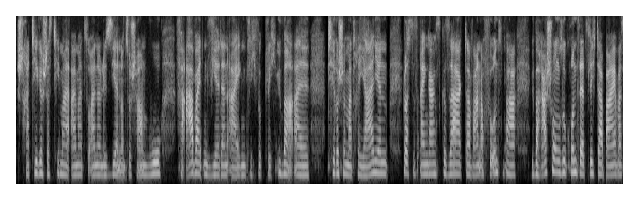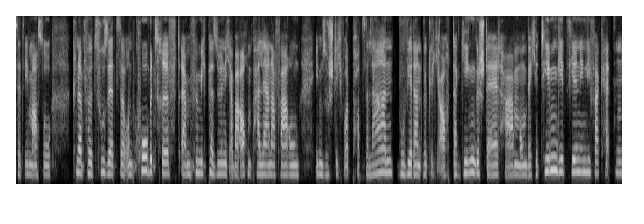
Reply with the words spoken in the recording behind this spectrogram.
strategisch das Thema einmal zu analysieren und zu schauen, wo verarbeiten wir denn eigentlich wirklich überall tierische Materialien. Du hast es eingangs gesagt, da waren auch für uns ein paar Überraschungen so grundsätzlich dabei, was jetzt eben auch so Knöpfe, Zusätze und Co. betrifft. Ähm, für mich persönlich aber auch ein paar Lernerfahrungen, ebenso Stichwort Porzellan, wo wir dann wirklich auch dagegen gestellt haben, um welche Themen geht es hier in den Lieferketten,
